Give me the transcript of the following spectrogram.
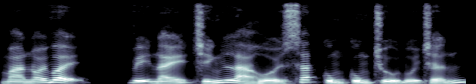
Mà nói vậy, vị này chính là hồi sát cung cung chủ bùi chấn.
